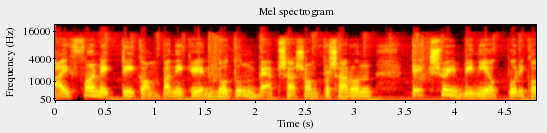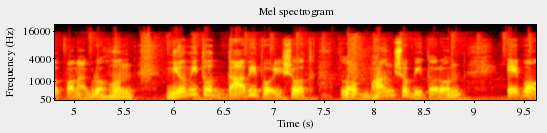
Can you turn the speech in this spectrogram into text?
লাইফ ফান্ড একটি কোম্পানিকে নতুন ব্যবসা সম্প্রসারণ, টেকসই বিনিয়োগ পরিকল্পনা গ্রহণ, নিয়মিত দাবি পরিশোধ, লভ্যাংশ বিতরণ এবং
